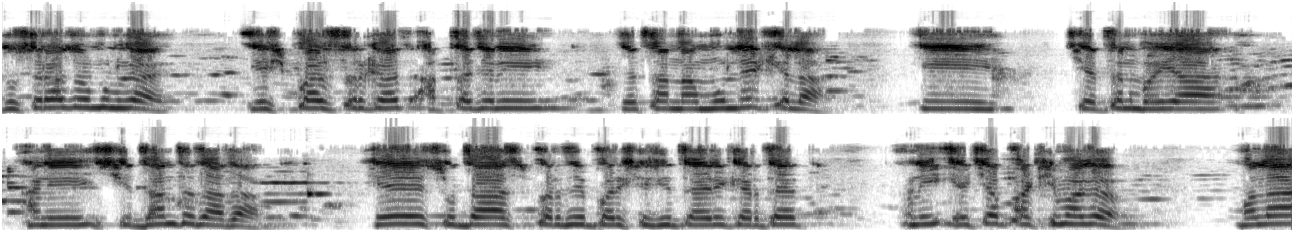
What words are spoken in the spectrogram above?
दुसरा जो मुलगा आहे यशपाल सरकार आत्ता ज्यांनी त्याचा नामोल्लेख केला की चेतन भैया आणि सिद्धांत दादा हे सुद्धा स्पर्धे परीक्षेची तयारी करतात आणि याच्या पाठीमागं मला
